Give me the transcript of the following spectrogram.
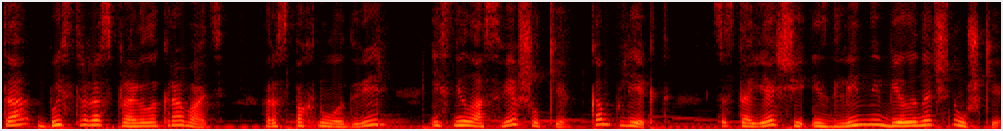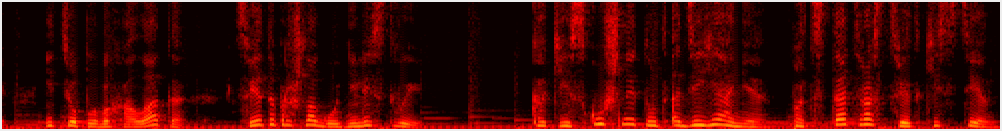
Та быстро расправила кровать, распахнула дверь и сняла с вешалки комплект, состоящий из длинной белой ночнушки и теплого халата цвета прошлогодней листвы. Какие скучные тут одеяния, под стать расцветки стен.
